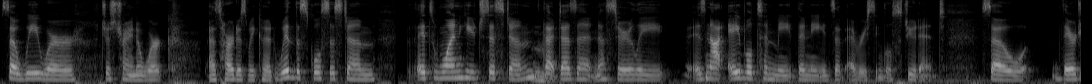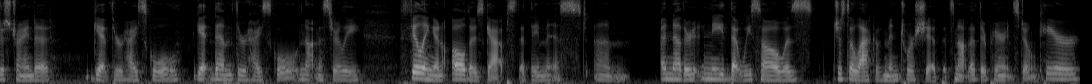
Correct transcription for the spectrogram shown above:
So we were just trying to work as hard as we could with the school system it's one huge system that doesn't necessarily is not able to meet the needs of every single student so they're just trying to get through high school, get them through high school, not necessarily filling in all those gaps that they missed. Um, another need that we saw was just a lack of mentorship. It's not that their parents don't care,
